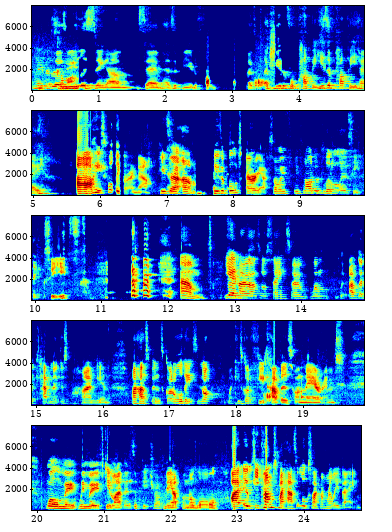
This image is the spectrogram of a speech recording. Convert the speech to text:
For those of you listening, um, Sam has a beautiful, a, a beautiful puppy. He's a puppy, hey. Oh, he's fully grown now. He's a um he's a bull terrier, so he's, he's not as little as he thinks he is. um yeah, no, as I was saying, so when I've got a cabinet just behind me, and my husband's got all these not like he's got a few covers on there, and well, we moved in. Like, there's a picture of me up on the wall. I, if you come to my house, it looks like I'm really vain,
